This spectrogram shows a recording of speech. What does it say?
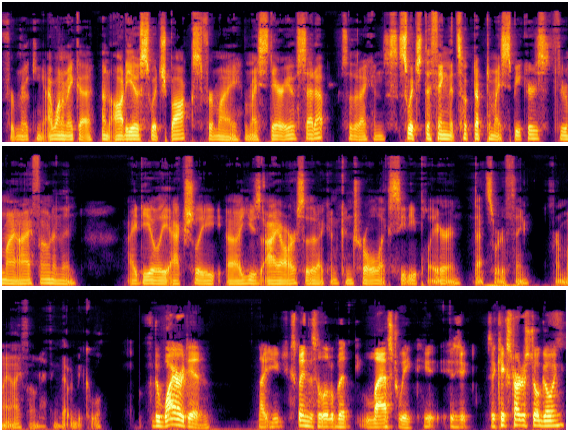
for making, I want to make a, an audio switch box for my, for my stereo setup so that I can switch the thing that's hooked up to my speakers through my iPhone and then ideally actually uh, use IR so that I can control like CD player and that sort of thing from my iPhone. I think that would be cool. The wired in, like you explained this a little bit last week. Is, it, is the Kickstarter still going?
